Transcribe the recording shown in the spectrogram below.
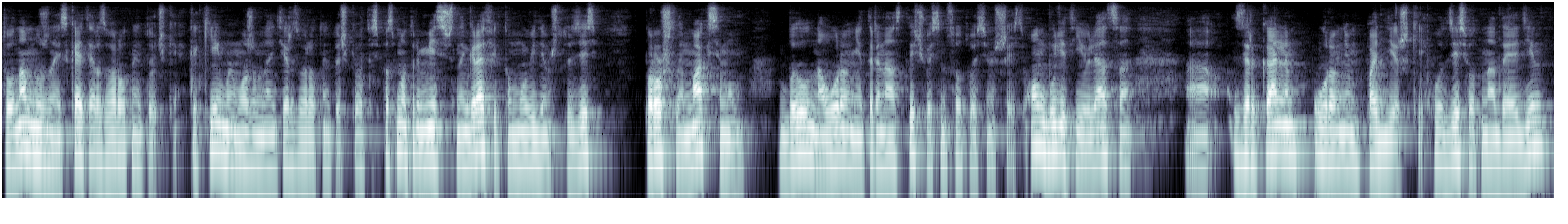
то нам нужно искать разворотные точки. Какие мы можем найти разворотные точки? Вот если посмотрим месячный график, то мы увидим, что здесь прошлый максимум был на уровне 13886. Он будет являться а, зеркальным уровнем поддержки. Вот здесь вот на D1,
